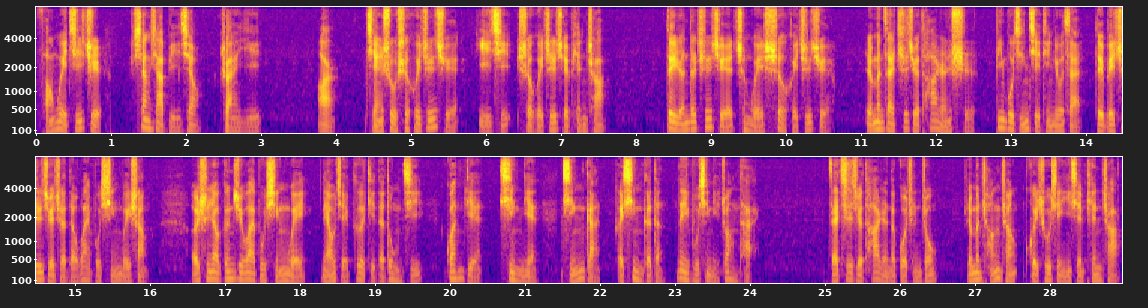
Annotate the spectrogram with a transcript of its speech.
防卫机制、向下比较、转移。二，简述社会知觉以及社会知觉偏差。对人的知觉称为社会知觉。人们在知觉他人时。并不仅仅停留在对被知觉者的外部行为上，而是要根据外部行为了解个体的动机、观点、信念、情感和性格等内部心理状态。在知觉他人的过程中，人们常常会出现一些偏差。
